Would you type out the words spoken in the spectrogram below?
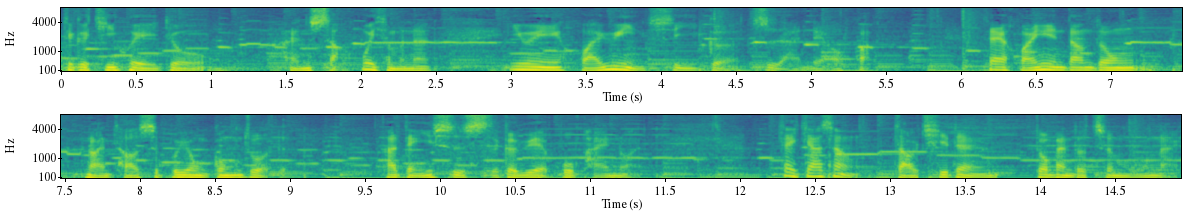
这个机会就很少。为什么呢？因为怀孕是一个自然疗法，在怀孕当中，卵巢是不用工作的，它等于是十个月不排卵。再加上早期的人多半都吃母奶，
